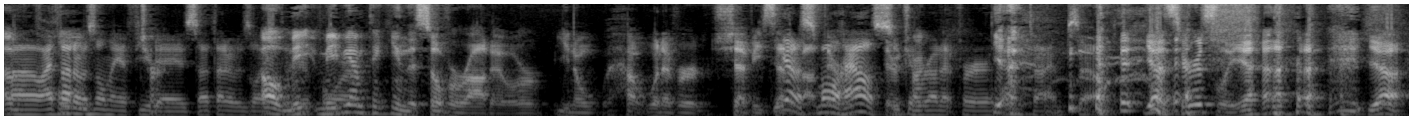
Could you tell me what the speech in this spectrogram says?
Oh, I thought it was only a few days. I thought it was like. Oh, may, maybe. I'm thinking the Silverado or you know how, whatever Chevy said. You got a small their- house. their You can truck. run it for a long time. So. yeah, seriously, yeah, yeah.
